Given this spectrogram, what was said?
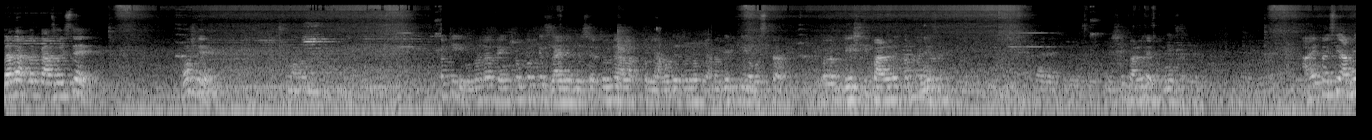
দাদা আপনার কাজ হয়েছে বসে কি ওনারা ব্যাংক সম্পর্কে জানে দেশের জন্য আলাপ করলে আমাদের জন্য আমাদের কি অবস্থা? বেশি বাড়লে তো ভেঙে যায়। বেশি বাড়লে ভেঙে যায়। আইএফআইসি, আমি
